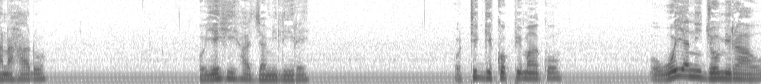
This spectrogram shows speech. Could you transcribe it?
ana haɗo o yehi ha jamilire o tiggi koppi maako o woyani jomirawo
